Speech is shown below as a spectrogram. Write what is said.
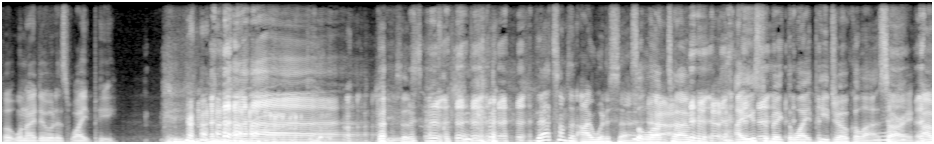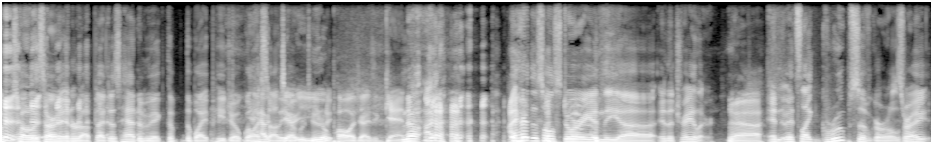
but when I do it, it's white P. Jesus. That's something I would have said. It's a long time. I used to make the white pea joke a lot. Sorry, I'm totally sorry to interrupt. I just had to make the, the white pea joke while I How saw the dare you? opportunity. You apologize again. no, I, I heard this whole story in the uh, in the trailer, yeah, and it's like groups of girls, right?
